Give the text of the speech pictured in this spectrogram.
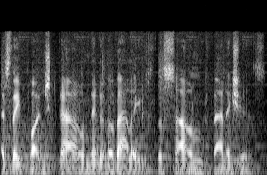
As they plunge down into the valleys, the sound vanishes.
